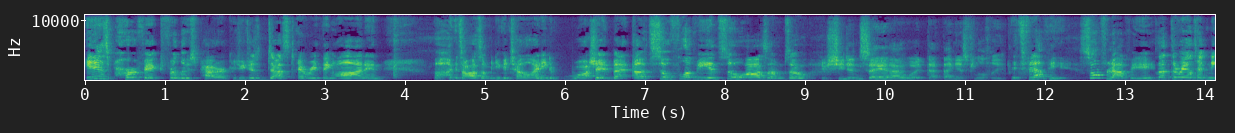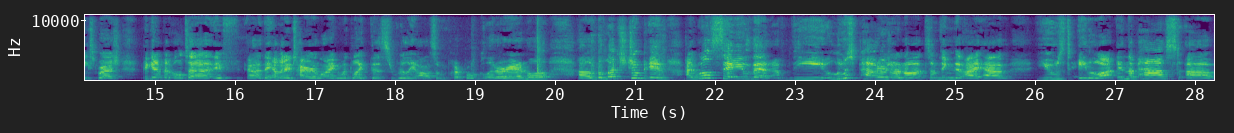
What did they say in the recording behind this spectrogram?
it is perfect for loose powder because you just dust everything on and Oh, it's awesome, and you can tell I need to wash it, but uh, it's so fluffy and so awesome. So if she didn't say it, I would. That thing is fluffy. It's fluffy, so fluffy. That's the Real Techniques brush. Pick it up at Ulta if uh, they have an entire line with like this really awesome purple glitter handle. Um, but let's jump in. I will say that uh, the loose powders are not something that I have used a lot in the past, uh,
